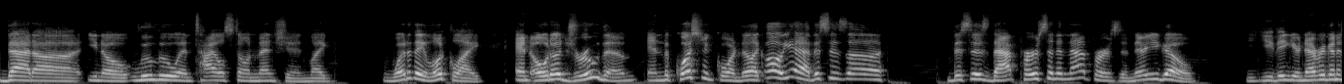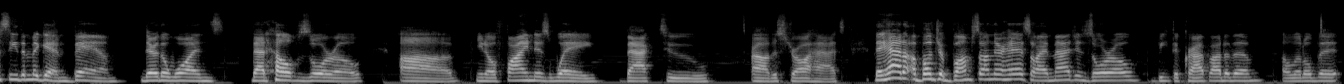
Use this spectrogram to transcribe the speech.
that uh you know Lulu and Tilestone mentioned, like, what do they look like? And Oda drew them in the question corner. They're like, oh yeah, this is uh this is that person and that person. There you go. You you think you're never gonna see them again? Bam, they're the ones that help Zoro uh you know find his way back to uh the straw hats they had a bunch of bumps on their head so i imagine zoro beat the crap out of them a little bit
